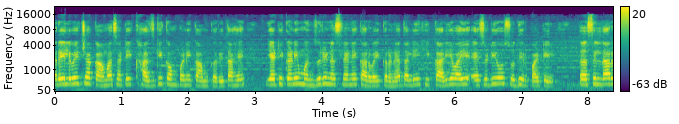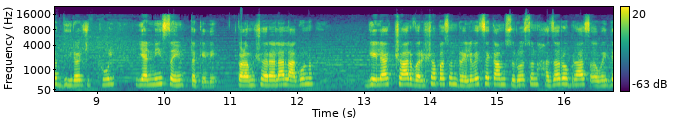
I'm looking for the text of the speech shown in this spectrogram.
रेल्वेच्या कामासाठी खाजगी कंपनी काम करीत आहे. या ठिकाणी मंजुरी नसल्याने कारवाई करण्यात आली. ही कार्यवाही S D O Sudhir Patil तहसीलदार धीरज थूल यांनी संयुक्त केली. कळंब शहराला लागून गेल्या चार वर्षापासून रेल्वेचे काम सुरू असून हजारो भ्रास अवैध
